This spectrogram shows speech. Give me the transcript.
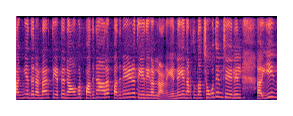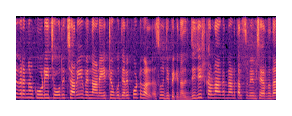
തങ്ങിയത് രണ്ടായിരത്തി എട്ട് നവംബർ പതിനാറ് പതിനേഴ് തീയതികളിലാണ്. എൻ ഐ എ നടത്തുന്ന ചോദ്യം ചെയ്യലിൽ ഈ വിവരങ്ങൾ കൂടി ചോദിച്ചറിയുമെന്നാണ് ഏറ്റവും പുതിയ റിപ്പോർട്ടുകൾ സൂചിപ്പിക്കുന്നത്. ജിജീഷ് കരുണാകരനാണ് തത്സമയം ചേർന്നത്.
